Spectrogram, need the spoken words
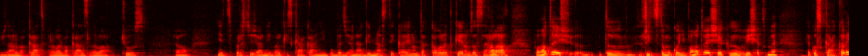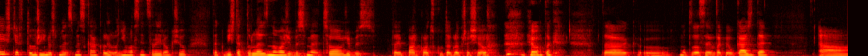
možná dvakrát zprava, dvakrát zleva, čus, jo. Nic, prostě žádný velký skákání, vůbec žádná gymnastika, jenom tak kavaletky, jenom zase. Hele, a pamatuješ, to říct tomu koni, pamatuješ, jak, víš, jak jsme jako skákali ještě v tom říjnu, jsme, jsme skákali loni vlastně celý rok, že? tak víš, tak tohle je znova, že bychom, co, že bys tady pár klacků takhle přešel, jo, tak, tak uh, mu to zase jen takhle ukážete a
